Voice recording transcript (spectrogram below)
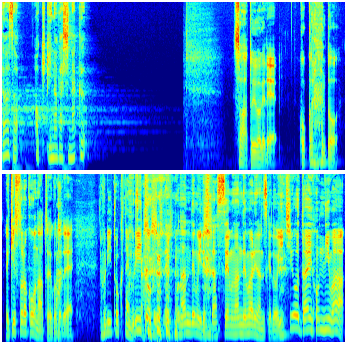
どうぞお聞き逃しなく。さあというわけでここからなんとエキストラコーナーということで フリートークタイムフリーですかトークですね。もう何でもいいです。脱線も何でもありなんですけど一応台本には、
